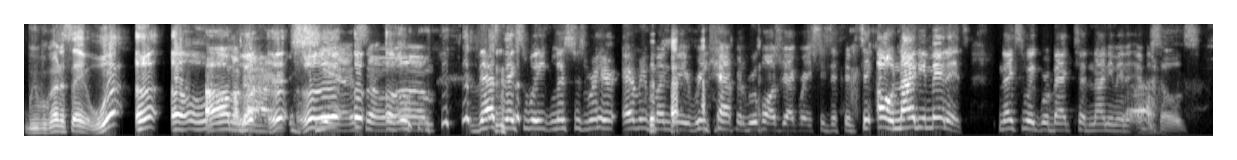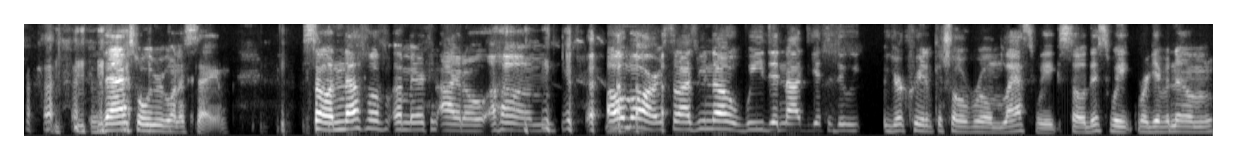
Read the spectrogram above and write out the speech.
We were gonna say what? Uh oh. Oh my god! Uh, uh, yeah, uh, so uh. um, that's next week. Listeners, we're here every Monday recapping RuPaul's Drag Race season 15. Oh, 90 minutes. Next week we're back to 90 minute episodes. that's what we were going to say. So enough of American Idol. Um, Omar. So as we know, we did not get to do your creative control room last week. So this week we're giving them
